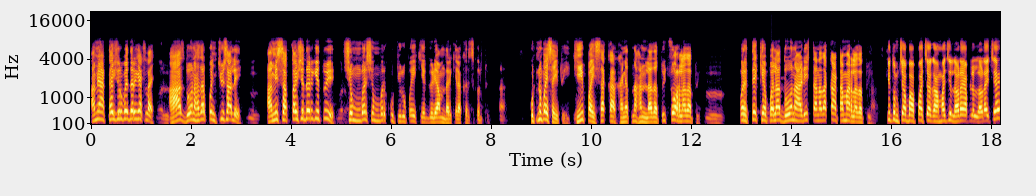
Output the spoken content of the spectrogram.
आम्ही अठ्ठावीसशे रुपये दर घेतलाय. आज दोन हजार पंचवीस आले. आम्ही सत्तावीसशे दर घेतोय. शंभर शंभर कोटी रुपये एक एक गडी आमदारकीला खर्च करतोय. कुठनं पैसा येतोय? ही पैसा कारखान्यातनं हाणला जातोय चोरला जातोय. प्रत्येक खेपाला दोन अडीच टनाचा काटा मारला जातोय. की तुमच्या बापाच्या घामाची लढाई आपल्याला लढायची आहे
